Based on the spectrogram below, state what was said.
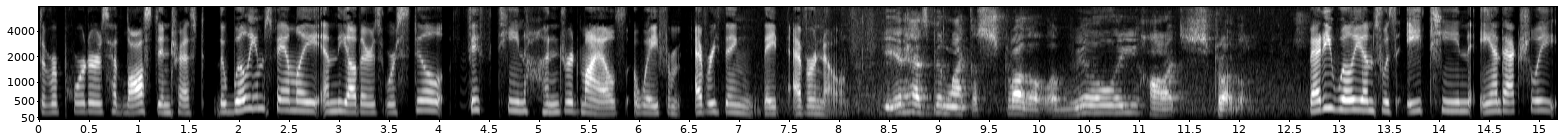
the reporters had lost interest, the Williams family and the others were still 1,500 miles away from everything they'd ever known. It has been like a struggle, a really hard struggle. Betty Williams was 18 and actually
